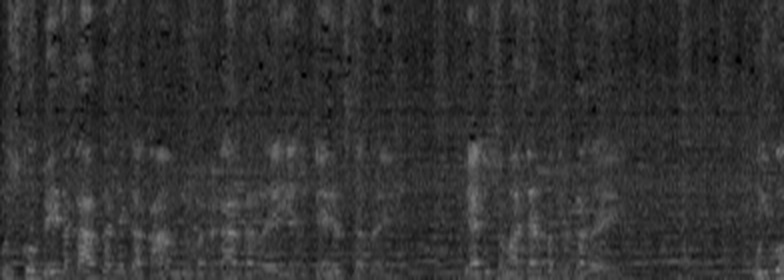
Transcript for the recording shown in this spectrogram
उसको बेनकाब करने का काम जो पत्रकार कर रहे हैं या जो चैनल्स कर रहे हैं, या जो समाचार पत्र कर रहे हैं, उनको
